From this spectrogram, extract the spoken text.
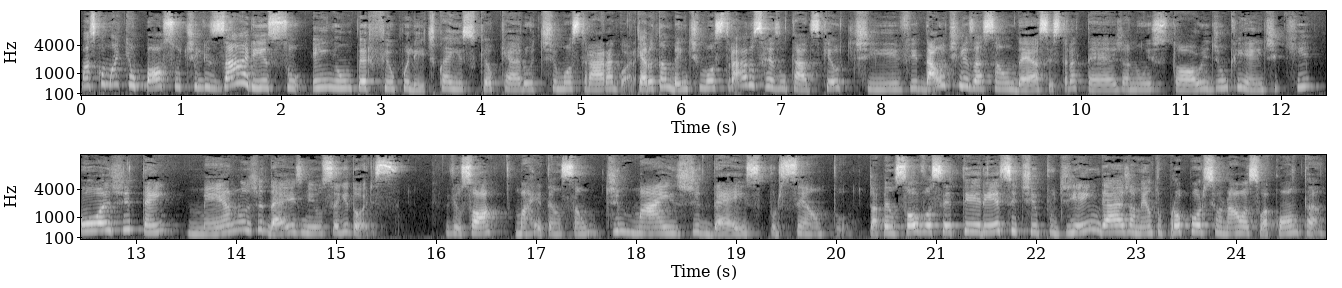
Mas como é que eu posso utilizar isso em um perfil político? É isso que eu quero te mostrar agora. Quero também te mostrar os resultados que eu tive da utilização dessa estratégia no story de um cliente que hoje tem menos de 10 mil seguidores. Viu só? Uma retenção de mais de 10%. Já pensou você ter esse tipo de engajamento proporcional à sua conta?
